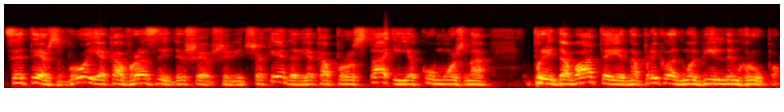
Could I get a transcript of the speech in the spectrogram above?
Це теж зброя, яка в рази дешевше від шахедів, яка проста і яку можна придавати, наприклад, мобільним групам.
